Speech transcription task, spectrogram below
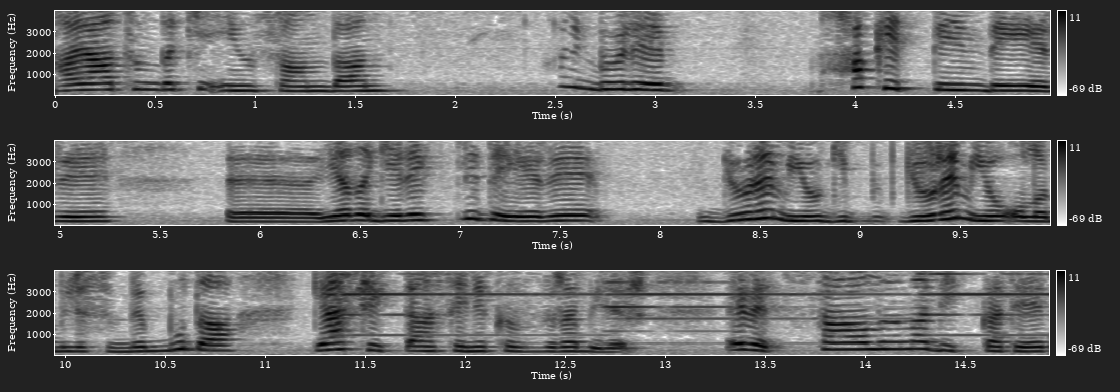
hayatındaki insandan hani böyle hak ettiğin değeri e, ya da gerekli değeri göremiyor gibi göremiyor olabilirsin ve bu da gerçekten seni kızdırabilir. Evet, sağlığına dikkat et.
